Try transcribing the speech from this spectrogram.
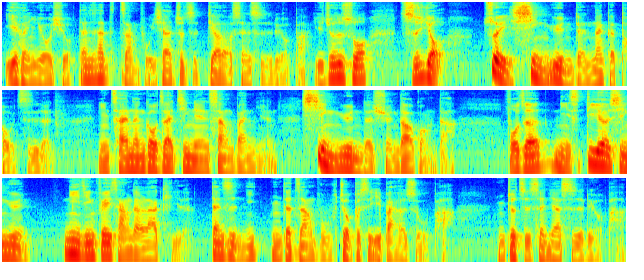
也很优秀，但是它的涨幅一下就只掉到三十六趴，也就是说，只有最幸运的那个投资人，你才能够在今年上半年幸运的选到广达，否则你是第二幸运，你已经非常的 lucky 了，但是你你的涨幅就不是一百二十五趴，你就只剩下四十六趴。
